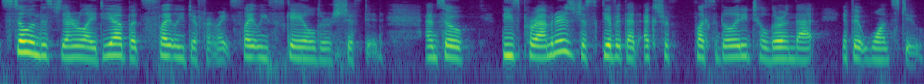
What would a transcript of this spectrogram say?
still in this general idea, but slightly different, right? Slightly scaled or shifted. And so these parameters just give it that extra flexibility to learn that if it wants to.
